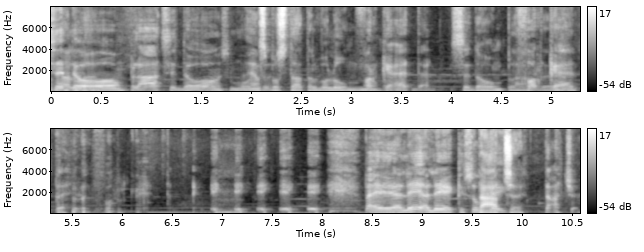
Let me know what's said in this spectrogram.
placedo, al- un placedo, Hanno smooth. spostato il volume. Forchette. Se do un plat. Forchette. Forchette. Beh, a lei, a lei, che sono... Tace. Che, tace.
